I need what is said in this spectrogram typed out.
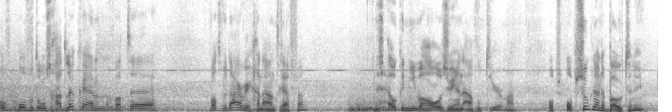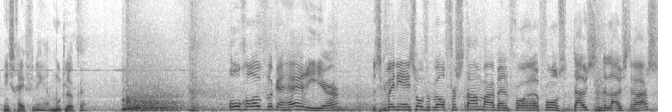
of, of het ons gaat lukken en wat, eh, wat we daar weer gaan aantreffen. Dus elke nieuwe hal is weer een avontuur. Maar op, op zoek naar de boten nu in Scheveningen. Moet lukken. Ongelooflijke herrie hier. Dus ik weet niet eens of ik wel verstaanbaar ben voor, eh, voor onze duizenden luisteraars.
